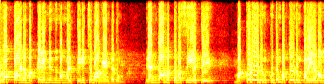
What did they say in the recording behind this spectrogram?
ഉറപ്പാണ് മക്കളിൽ നിന്ന് നമ്മൾ തിരിച്ചു വാങ്ങേണ്ടതും. രണ്ടാമത്തെ വസീയത്ത് മക്കളോടും കുടുംബത്തോടും പറയണം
